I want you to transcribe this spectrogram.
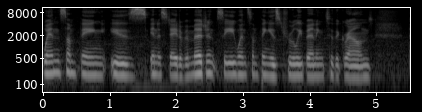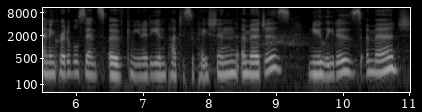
when something is in a state of emergency, when something is truly burning to the ground, an incredible sense of community and participation emerges, new leaders emerge.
